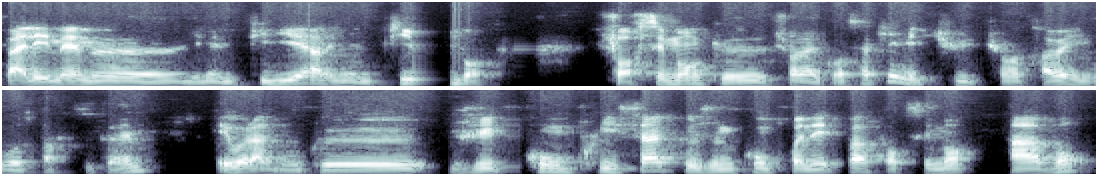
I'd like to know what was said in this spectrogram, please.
Pas les mêmes, euh, les mêmes filières, les mêmes fibres, forcément que sur la course à pied, mais tu, tu en travailles une grosse partie quand même. Et voilà, donc j'ai compris ça que je ne comprenais pas forcément avant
